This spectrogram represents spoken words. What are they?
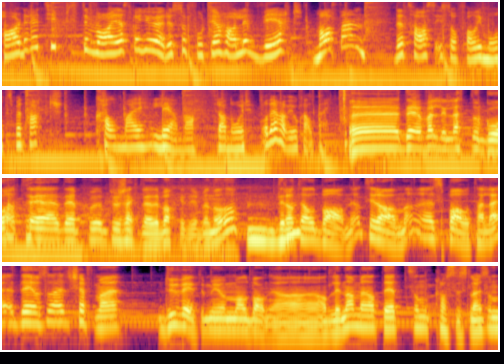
har dere tips til hva jeg skal gjøre så fort jeg har levert masteren? Det tas i så fall imot med takk. Kall meg Lena fra nord. Og det har vi jo kalt deg. Eh, det er veldig lett å gå til det prosjektleder Bakke driver med nå. da Dra til Albania, Tirana, eh, spahotell der. Det er jo sånn jeg ser for meg Du vet jo mye om Albania, Adelina, men at det er et sånn klassisk land som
